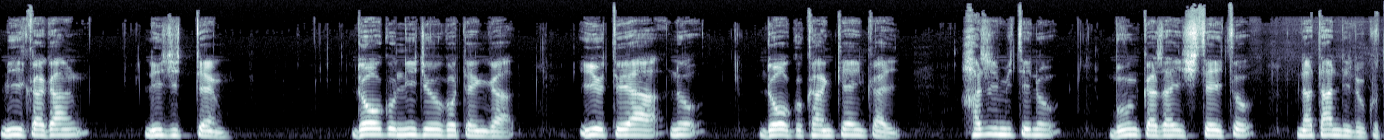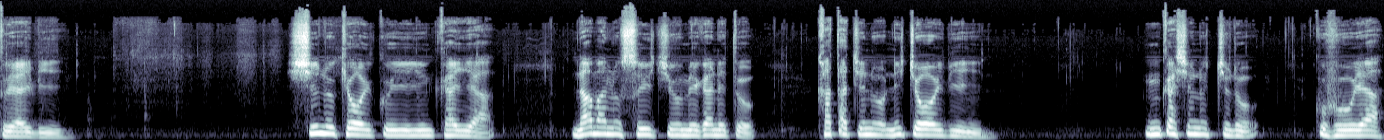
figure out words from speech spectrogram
ミーカガン20点道具25点がユートヤの道具関係委員会初めての文化財指定となたんりのことやいび市の教育委員会や生の水中メガネと形の二丁いびん。昔のちの工夫や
